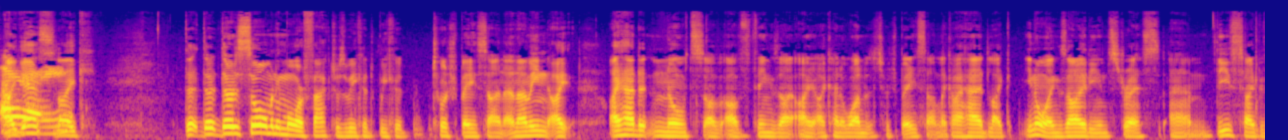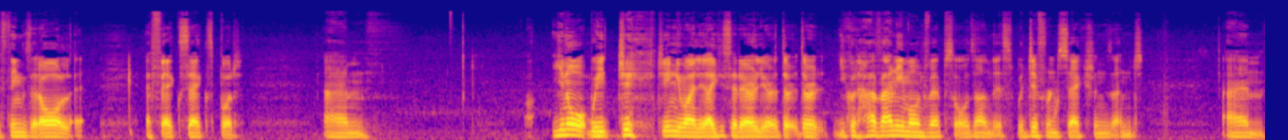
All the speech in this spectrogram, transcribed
I right. guess like there, there, there's so many more factors we could we could touch base on, and I mean I I had notes of, of things I, I, I kind of wanted to touch base on. Like I had like you know anxiety and stress, um, these type of things that all affect sex, but um, you know we genuinely like you said earlier, there there you could have any amount of episodes on this with different sections and um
